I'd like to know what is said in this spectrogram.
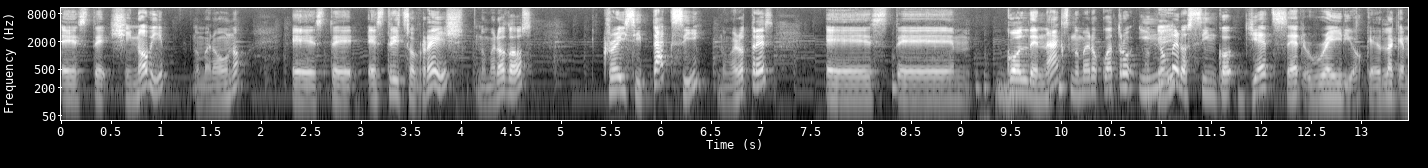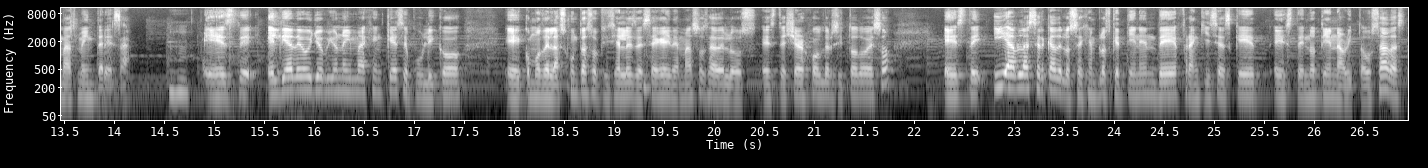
este, Shinobi, número uno, este, Streets of Rage, número 2, Crazy Taxi, número 3, este, Golden Axe, número 4 y número 5, Jet Set Radio, que es la que más me interesa. Este, el día de hoy yo vi una imagen que se publicó eh, como de las juntas oficiales de Sega y demás, o sea, de los este, shareholders y todo eso. Este, y habla acerca de los ejemplos que tienen de franquicias que este, no tienen ahorita usadas.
